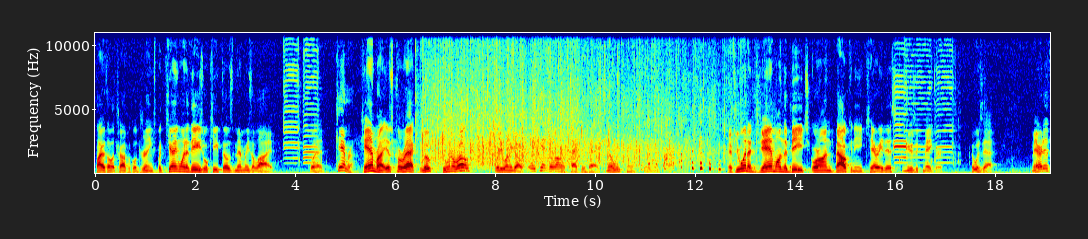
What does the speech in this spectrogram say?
probably with all the tropical drinks, but carrying one of these will keep those memories alive. Go ahead. Camera. Camera is correct. Luke, two in a row. Where do you want to go? Well, we can't go wrong with pack your bags. No, we can't. Camera. if you want to jam on the beach or on balcony, carry this music maker. Who was that? Meredith?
